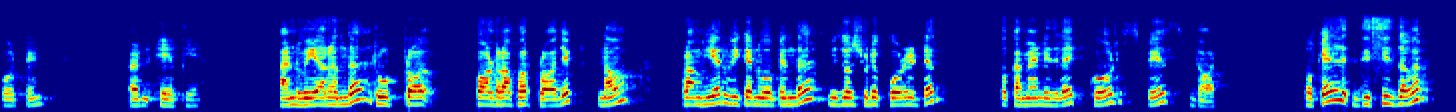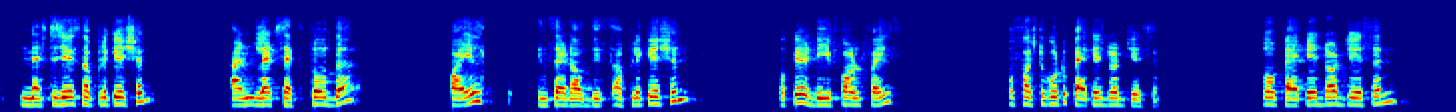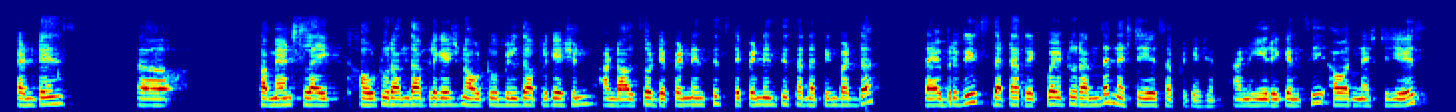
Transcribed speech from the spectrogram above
14 and API. And we are on the root pro folder of our project. Now from here we can open the Visual Studio Code Editor. So command is like code space dot. Okay, this is our Nest.js application. And let's explore the files inside of this application. Okay, default files. So first go to package.json. So package.json contains uh, commands like how to run the application, how to build the application, and also dependencies. Dependencies are nothing but the libraries that are required to run the Nest.js application. And here you can see our Nest.js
